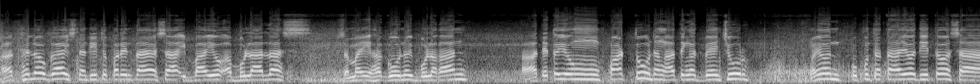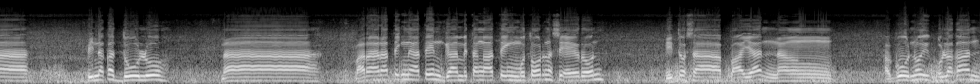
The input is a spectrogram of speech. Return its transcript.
At hello guys, nandito pa rin tayo sa Ibayo Abulalas sa may Hagonoy, Bulacan. At ito yung part 2 ng ating adventure. Ngayon, pupunta tayo dito sa pinakadulo na mararating natin gamit ang ating motor na si Aaron dito sa bayan ng Hagonoy, Bulacan.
